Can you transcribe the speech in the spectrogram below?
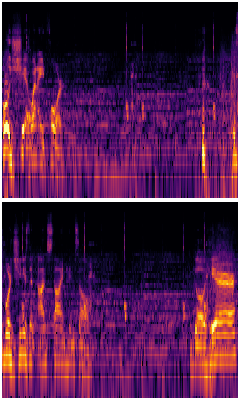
Holy shit, 184. more genius than Einstein himself. Go here.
